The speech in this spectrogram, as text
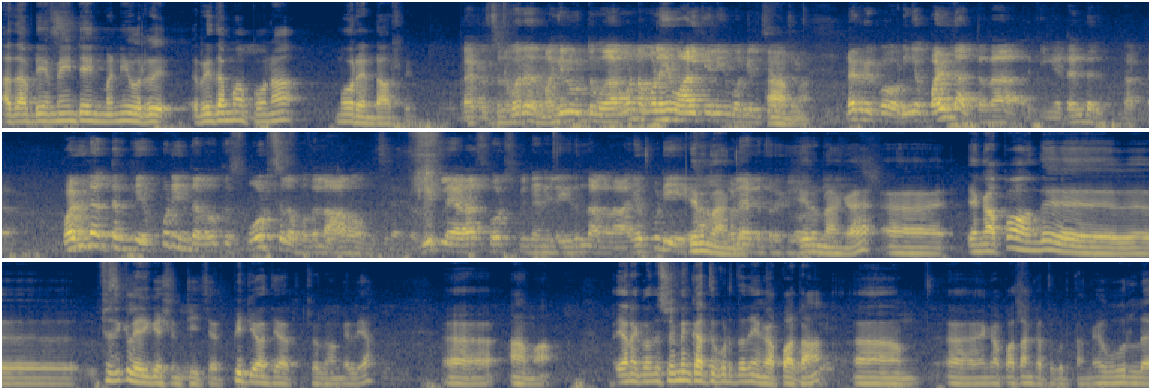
அதை அப்படியே மெயின்டைன் பண்ணி ஒரு ரிதமாக போனால் மோர் என்டார்ஃபின் டாக்டர் சொன்ன மாதிரி அது மகிழ்வூட்டும் காரணம் நம்மளையும் வாழ்க்கையிலையும் மகிழ்ச்சி ஆமாம் டாக்டர் இப்போ நீங்க பல் டாக்டரா இருக்கீங்க டென்டல் டாக்டர் பல் டாக்டருக்கு எப்படி இந்த அளவுக்கு ஸ்போர்ட்ஸ்ல முதல்ல ஆர்வம் வந்துச்சு டாக்டர் வீட்ல யாராவது ஸ்போர்ட்ஸ் பின்னணியில இருந்தாங்களா? எப்படி இருந்தாங்க. இருந்தாங்க. எங்கள் அப்பா வந்து ஃபிசிக்கல் எஜுகேஷன் டீச்சர் பிடி வாத்தியார் சொல்லுவாங்க இல்லையா? ஆமாம் எனக்கு வந்து ஸ்விம்மிங் கற்றுக் கொடுத்தது எங்கள் அப்பா தான். எங்கள் அப்பா தான் கற்றுக் கொடுத்தாங்க ஊரில்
